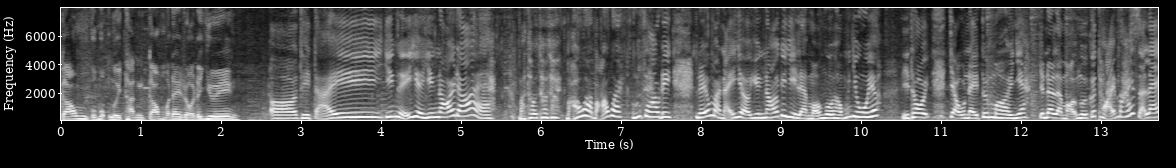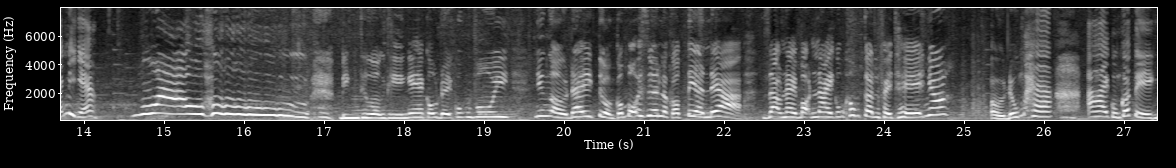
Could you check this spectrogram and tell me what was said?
công của một người thành công ở đây rồi đó Duyên. Ờ thì tại Duyên nghĩ về Duyên nói đó à. Mà thôi thôi thôi bỏ qua bỏ qua Không sao đi. Nếu mà nãy giờ Duyên nói cái gì làm mọi người không vui á Thì thôi chầu này tôi mời nha. Cho nên là mọi người cứ thoải mái xả láng đi nha. Wow Bình thường thì nghe câu đấy cũng vui Nhưng ở đây tưởng có mỗi Duyên là có tiền đấy à? Dạo này bọn này cũng không cần phải thế nhá. Ừ đúng ha. Ai cũng có tiền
